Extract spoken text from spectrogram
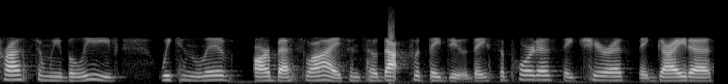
trust and we believe we can live our best life. And so that's what they do. They support us they cheer us they guide us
